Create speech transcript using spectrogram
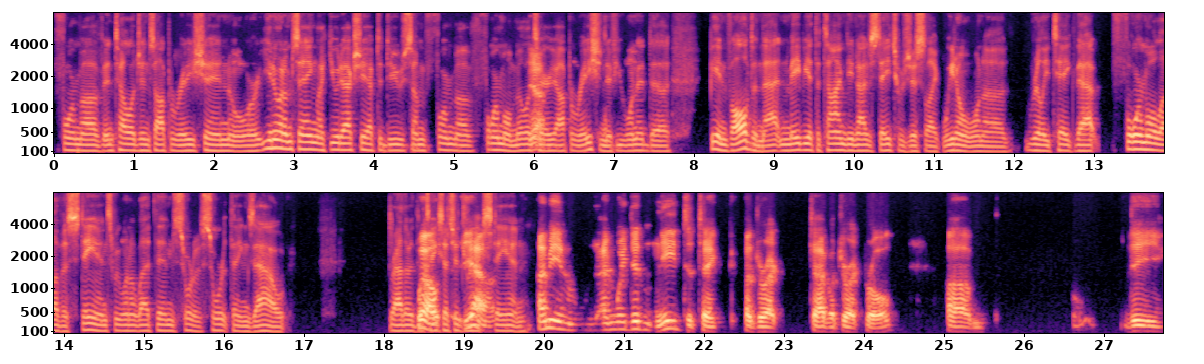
form of intelligence operation, or you know what I'm saying? Like you would actually have to do some form of formal military yeah. operation if you wanted to be involved in that. And maybe at the time, the United States was just like, we don't want to really take that formal of a stance. We want to let them sort of sort things out rather than well, take such a direct yeah. stand. I mean, and we didn't need to take a direct, to have a direct role. Um, the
